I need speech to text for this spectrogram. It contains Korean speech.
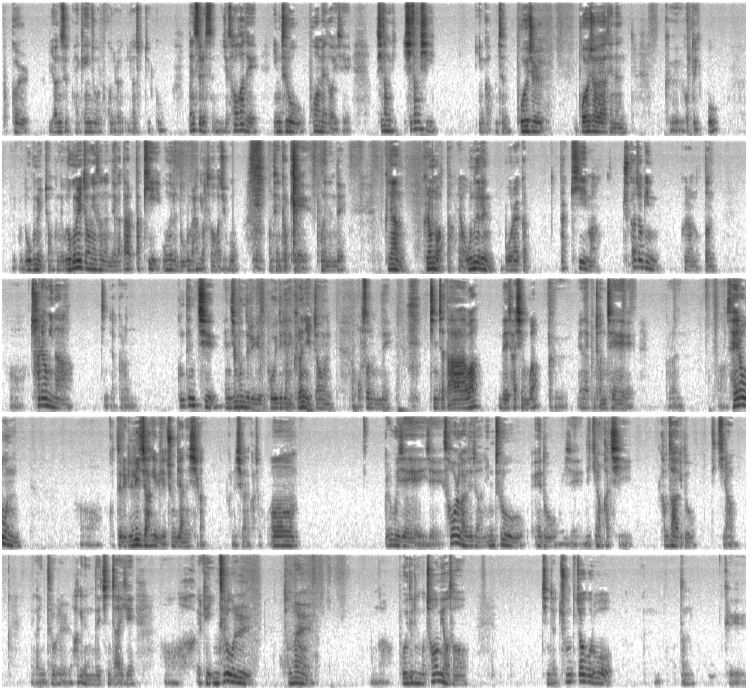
보컬 연습 그냥 개인적으로 보컬 연, 연습도 있고 댄스 레슨 이제 서가대 인트로 포함해서 이제 시상 시상식인가? 아무튼 보여줄 보여줘야 되는 그것도 있고 그리고 녹음 일정. 근데 녹음 일정에서는 내가 따로 딱히 오늘은 녹음을 한 게 없어가지고 아무튼 그렇게 보냈는데 그냥 그런 거 같다. 그냥 오늘은 뭐랄까? 딱히 막 추가적인 그런 어떤 어, 촬영이나 진짜 그런 콘텐츠 엔진분들을 위해서 보여드리는 그런 일정은 없었는데 진짜 나와 내 자신과 그 엔하이픈 전체 그런 어, 새로운 어, 것들을 릴리즈하기 위해 준비하는 시간 그런 시간을 가졌고. 어 그리고 이제 이제 서울 가요대전 intro에도 이제 니키랑 같이 감사하게도 니키랑 내가 intro를 하게 됐는데 진짜 이게 어, 이렇게 intro를 정말 뭔가 보여드리는 건 처음이어서 진짜 춤적으로 어떤 그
